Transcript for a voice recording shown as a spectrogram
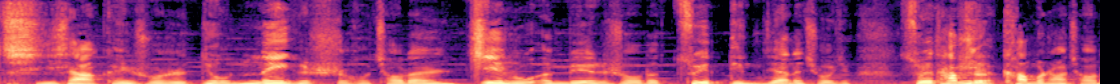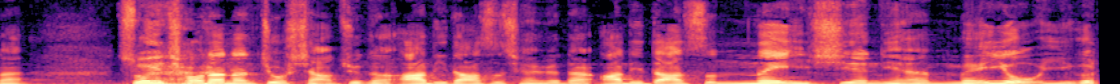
旗下可以说是有那个时候乔丹进入 NBA 的时候的最顶尖的球星，所以他们也看不上乔丹。所以乔丹呢就想去跟阿迪达斯签约，但是阿迪达斯那些年没有一个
